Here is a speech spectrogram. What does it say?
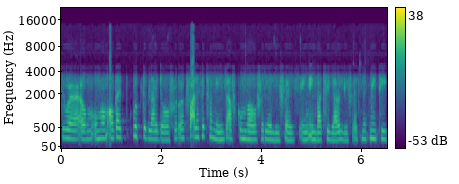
So om om om altyd oop te bly daarvoor ook vir alles wat van mense afkom waar vir jou lief is en en wat vir jou lief is, net nie die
